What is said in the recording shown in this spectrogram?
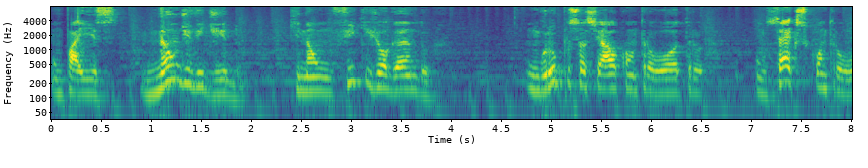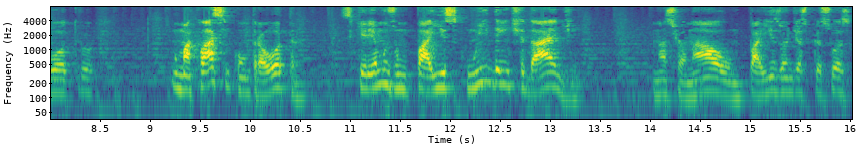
um país não dividido, que não fique jogando um grupo social contra o outro, um sexo contra o outro, uma classe contra a outra, se queremos um país com identidade nacional, um país onde as pessoas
